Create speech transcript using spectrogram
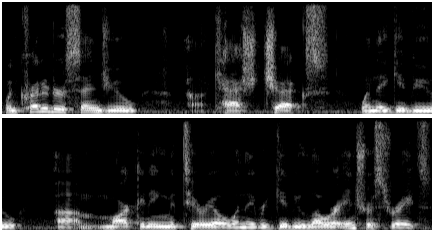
When creditors send you uh, cash checks, when they give you um, marketing material, when they give you lower interest rates,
